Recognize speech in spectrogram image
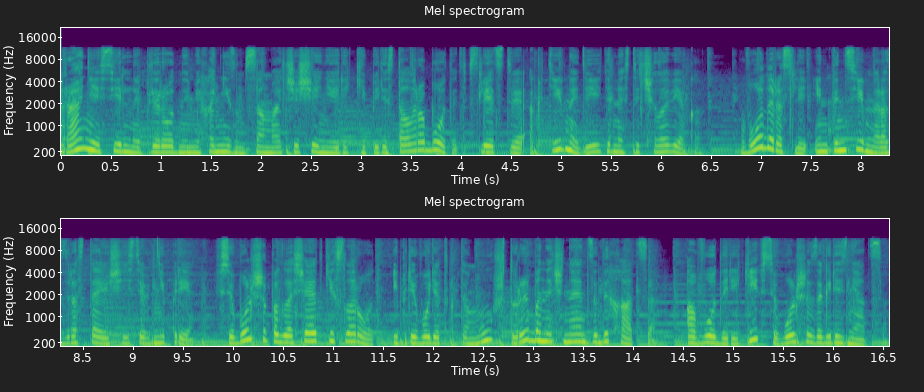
Ранее сильный природный механизм самоочищения реки перестал работать вследствие активной деятельности человека. Водоросли, интенсивно разрастающиеся в Днепре, все больше поглощают кислород и приводят к тому, что рыба начинает задыхаться, а воды реки все больше загрязнятся.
